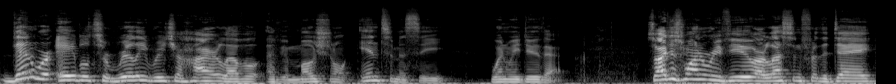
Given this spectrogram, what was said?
then we're able to really reach a higher level of emotional intimacy when we do that. So I just want to review our lesson for the day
